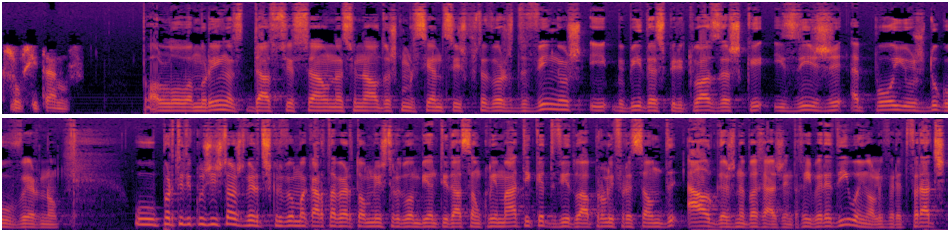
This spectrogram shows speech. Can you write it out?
que solicitamos. Paulo Amorim, da Associação Nacional dos Comerciantes e Exportadores de Vinhos e Bebidas Espirituosas, que exige apoios do Governo. O Partido Ecologista aos Verdes escreveu uma carta aberta ao Ministro do Ambiente e da Ação Climática devido à proliferação de algas na barragem de Ribeiradio, em Oliveira de Frades.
